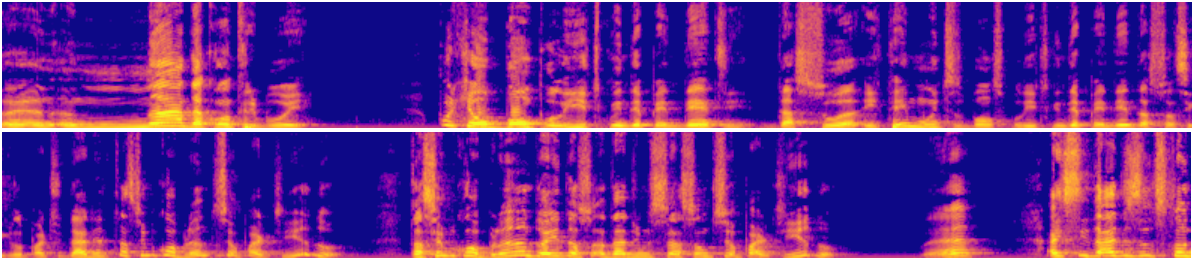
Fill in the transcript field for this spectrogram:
eh, nada contribui. Porque o bom político, independente da sua. E tem muitos bons políticos, independente da sua sigla partidária, ele está sempre cobrando do seu partido. Está sempre cobrando aí da, da, administração do seu partido. Né? As cidades estão,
